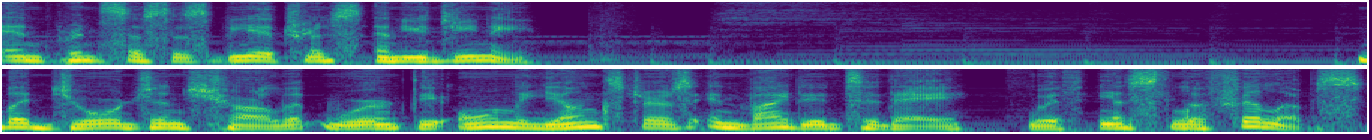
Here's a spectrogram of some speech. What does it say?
and Princesses Beatrice and Eugenie. But George and Charlotte weren't the only youngsters invited today, with Isla Phillips,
